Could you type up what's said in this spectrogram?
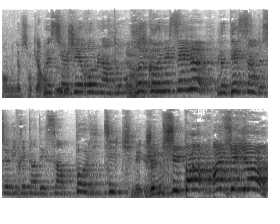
en 1942. Monsieur Jérôme Lindon, reconnaissez-le Le dessin de ce livre est un dessin politique. Mais je ne suis pas algérien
